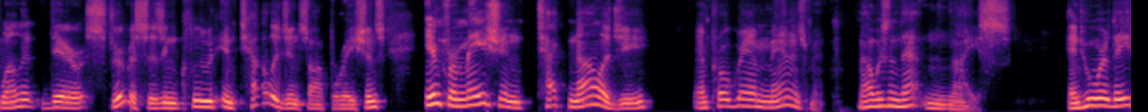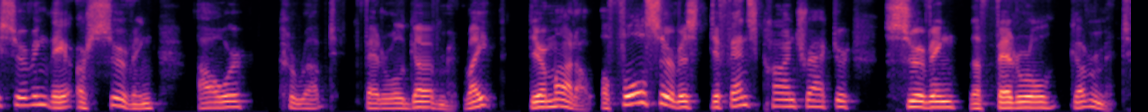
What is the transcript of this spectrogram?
Well, their services include intelligence operations, information technology, and program management. Now, isn't that nice? And who are they serving? They are serving our corrupt federal government, right? Their motto a full service defense contractor serving the federal government.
